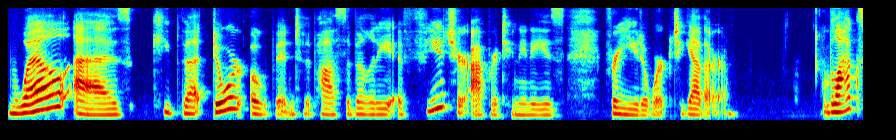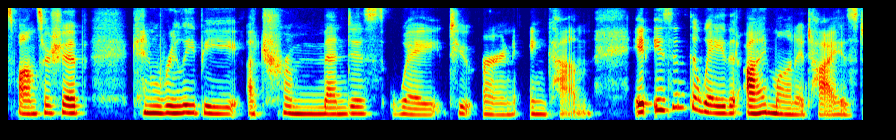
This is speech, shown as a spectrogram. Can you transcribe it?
well as keep that door open to the possibility of future opportunities for you to work together. Blog sponsorship can really be a tremendous way to earn income. It isn't the way that I monetized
